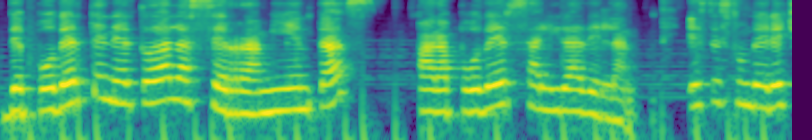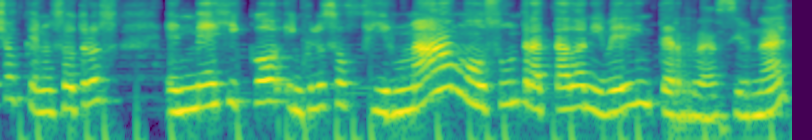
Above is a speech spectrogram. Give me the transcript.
de poder tener todas las herramientas para poder salir adelante. Este es un derecho que nosotros en México incluso firmamos un tratado a nivel internacional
